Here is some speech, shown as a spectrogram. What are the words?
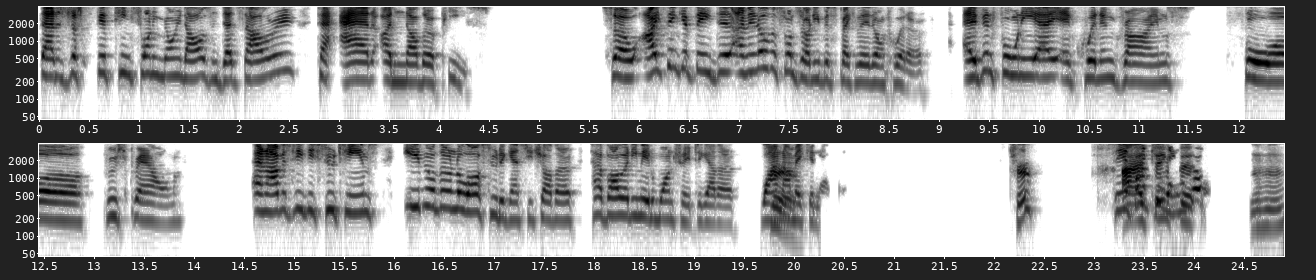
that is just 15 20 million dollars in dead salary to add another piece. So I think if they did, and I know this one's already been speculated on Twitter, Evan Fournier and Quentin Grimes for Bruce Brown. And obviously these two teams, even though they're in a lawsuit against each other, have already made one trade together. Why True. not make another? True. See, if I, I I'm think Toronto, that. hmm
